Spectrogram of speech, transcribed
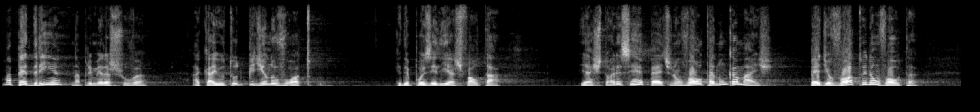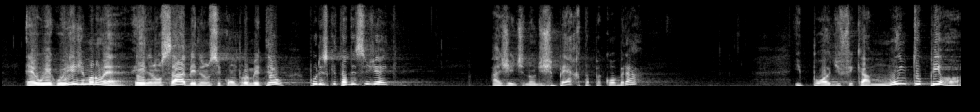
uma pedrinha na primeira chuva, a caiu tudo pedindo voto, que depois ele ia asfaltar. E a história se repete, não volta nunca mais. Pede voto e não volta. É o egoísmo não é? Ele não sabe, ele não se comprometeu, por isso que está desse jeito. A gente não desperta para cobrar. E pode ficar muito pior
